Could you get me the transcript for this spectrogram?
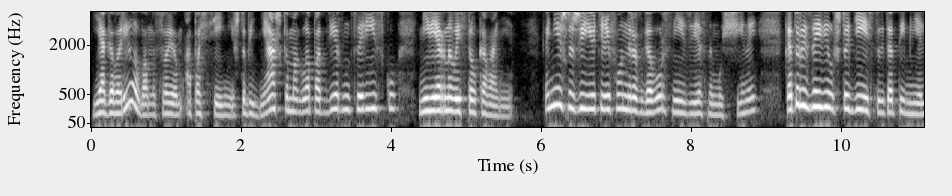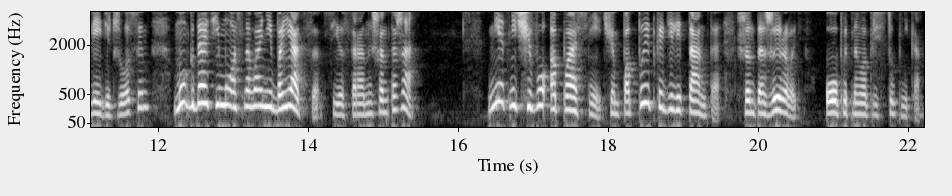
Я говорила вам о своем опасении, что бедняжка могла подвергнуться риску неверного истолкования. Конечно же, ее телефонный разговор с неизвестным мужчиной, который заявил, что действует от имени леди Джослин, мог дать ему основание бояться с ее стороны шантажа. Нет ничего опаснее, чем попытка дилетанта шантажировать опытного преступника.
